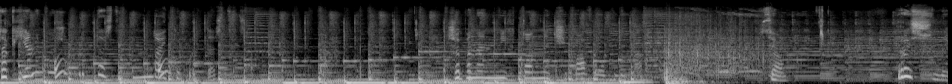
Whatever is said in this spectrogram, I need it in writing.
Так, я не можу протестити. Ну дайте протестити. Щоб мене ніхто не чіпав в обліках. Все. Прийшли.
